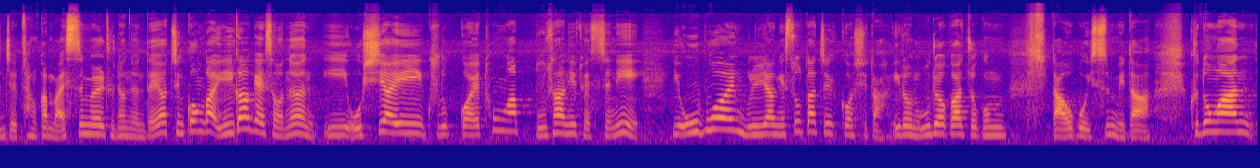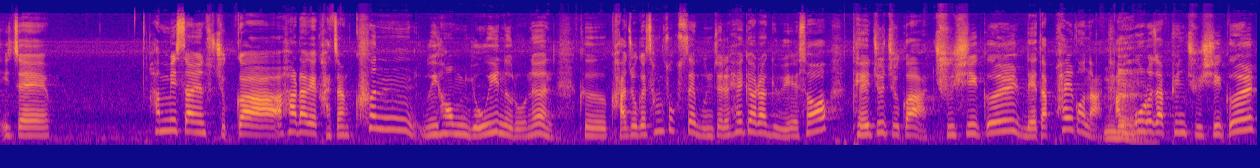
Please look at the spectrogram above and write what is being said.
이제 잠깐 말씀을 드렸는데요. 증권가 일각에서는 이 OCI 그룹과의 통합 무산이 됐으니 이 오버행 물량이 쏟아질 것이다. 이런 우려가 조금 나오고 있습니다. 그동안 이제 한미 사이언스 주가 하락의 가장 큰 위험 요인으로는 그 가족의 상속세 문제를 해결하기 위해서 대주주가 주식을 내다 팔거나 네. 담보로 잡힌 주식을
